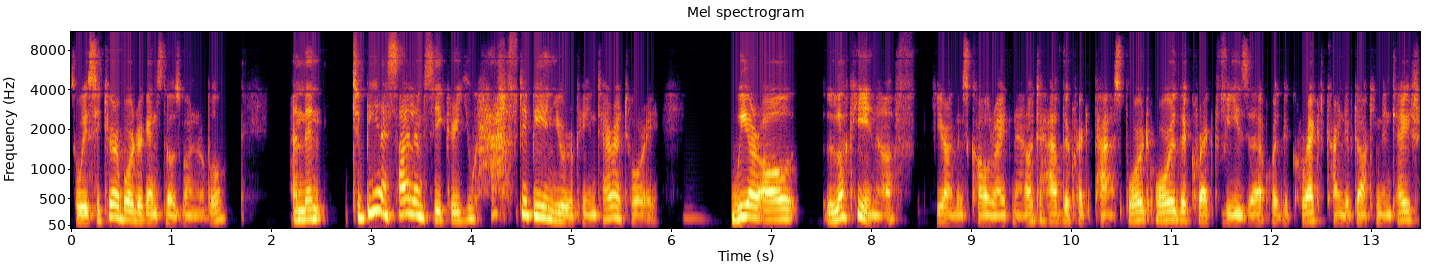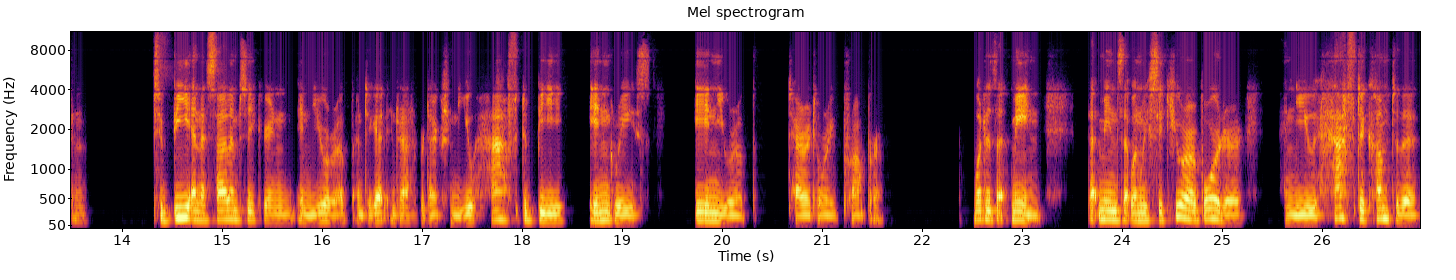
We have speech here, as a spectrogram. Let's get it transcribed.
So we secure our border against those vulnerable. And then to be an asylum seeker, you have to be in European territory. Mm. We are all lucky enough here on this call right now to have the correct passport or the correct visa or the correct kind of documentation. To be an asylum seeker in, in Europe and to get international protection, you have to be in Greece, in Europe territory proper. What does that mean? That means that when we secure our border and you have to come to the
